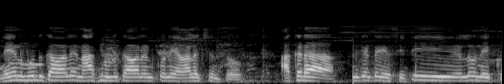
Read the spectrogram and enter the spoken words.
నేను ముందు కావాలి నాకు ముందు కావాలనుకునే ఆలోచనతో. అక్కడ ఎందుకంటే సిటీలో ఎక్కువ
